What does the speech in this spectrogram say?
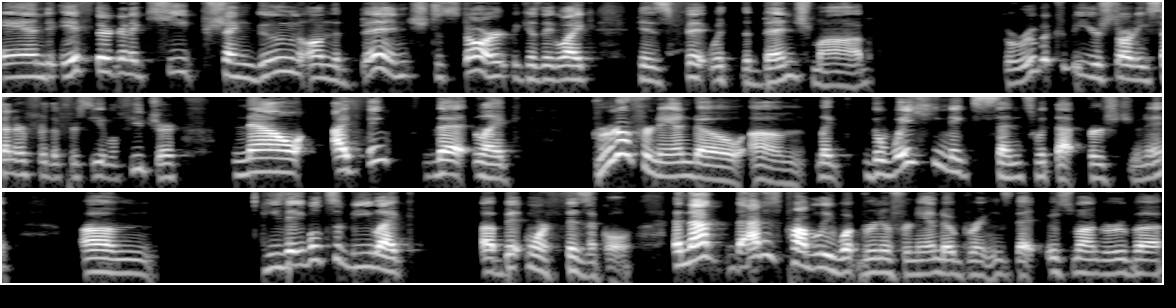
And if they're going to keep Sengun on the bench to start because they like his fit with the bench mob, Garuba could be your starting center for the foreseeable future. Now, I think that like Bruno Fernando, um, like the way he makes sense with that first unit, um, he's able to be like a bit more physical. And that that is probably what Bruno Fernando brings that Usman Garuba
